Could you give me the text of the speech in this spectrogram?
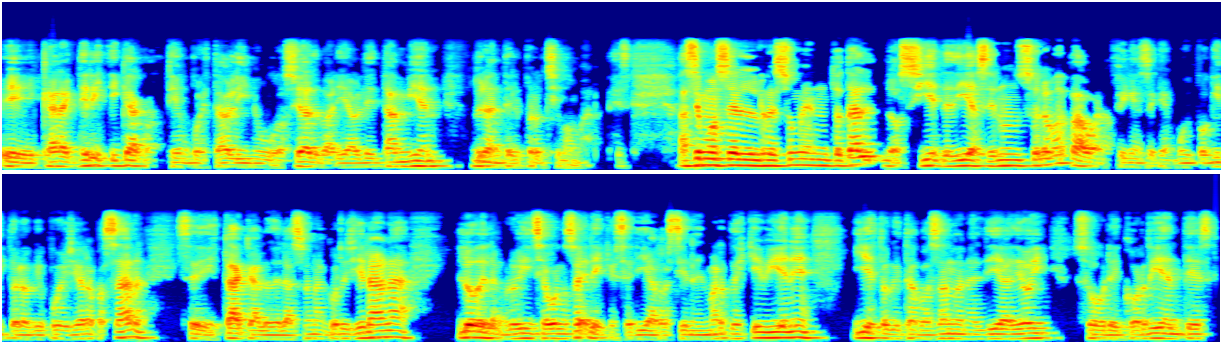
eh, característica, con tiempo estable y nubosidad variable también durante el próximo martes. Hacemos el resumen total, los siete días en un solo mapa. Bueno, fíjense que es muy poquito lo que puede llegar a pasar. Se destaca lo de la zona cordillerana, lo de la provincia de Buenos Aires, que sería recién el martes que viene, y esto que está pasando en el día de hoy sobre Corrientes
